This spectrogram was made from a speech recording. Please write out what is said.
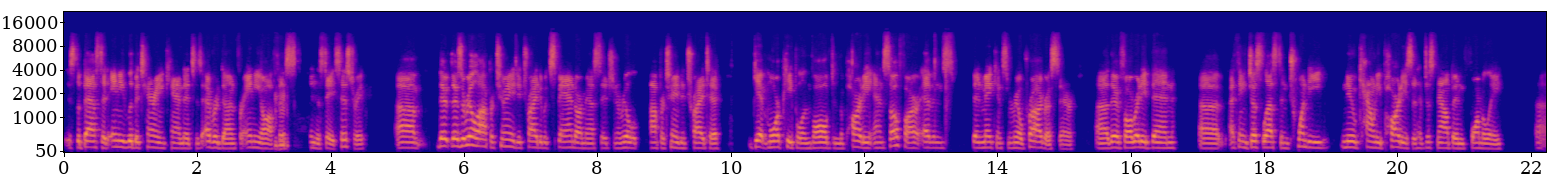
is the best that any libertarian candidate has ever done for any mm-hmm. office mm-hmm. in the state's history. Um, there, there's a real opportunity to try to expand our message and a real opportunity to try to get more people involved in the party. And so far, Evan's been making some real progress there. Uh, there have already been, uh, I think, just less than 20 new county parties that have just now been formally uh,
